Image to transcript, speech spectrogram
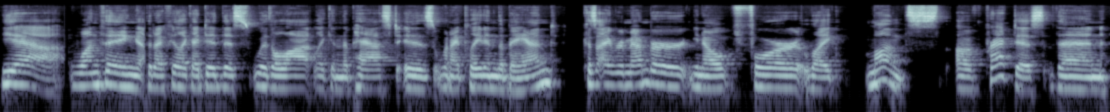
Yeah. One thing that I feel like I did this with a lot, like in the past, is when I played in the band. Cause I remember, you know, for like months of practice, then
